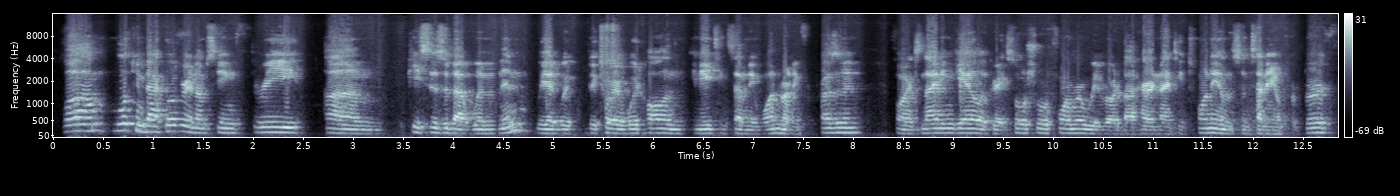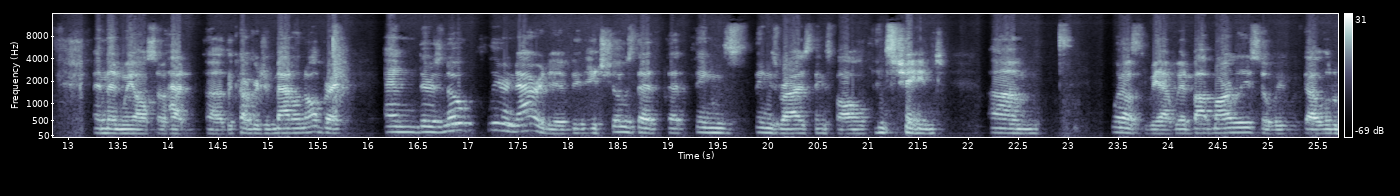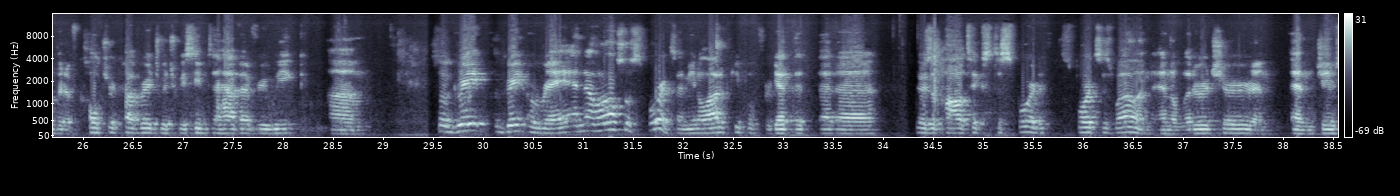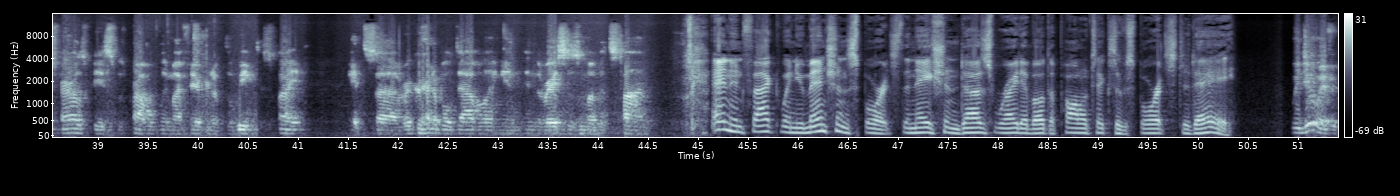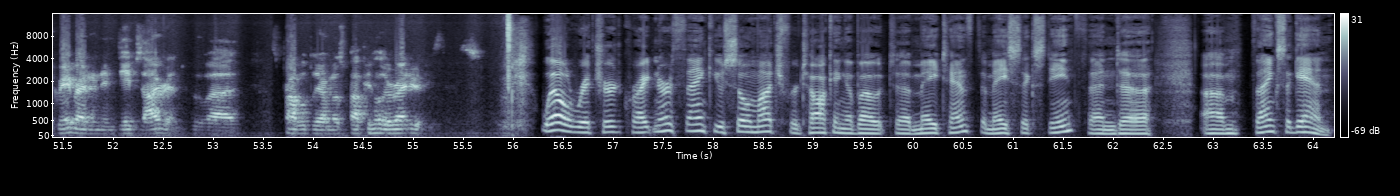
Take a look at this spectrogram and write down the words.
Well, I'm looking back over and I'm seeing three um, pieces about women. We had Victoria Woodhull in, in 1871 running for president. Florence Nightingale, a great social reformer. We wrote about her in 1920 on the centennial of her birth. And then we also had uh, the coverage of Madeleine Albright. And there's no clear narrative. It, it, shows that, that things things rise, things fall, things change. Um, what else did we have? We had Bob Marley, so we, have got a little bit of culture coverage, which we seem to have every week. Um, so a great, a great array, and also sports. I mean, a lot of people forget that that uh, there's a politics to sport, sports as well, and, and a literature. And, and James Farrell's piece was probably my favorite of the week, despite its uh, regrettable dabbling in, in the racism of its time. And in fact, when you mention sports, the nation does write about the politics of sports today. We do. We have a great writer named Dave Zirin, who uh, is probably our most popular writer these days. Well, Richard Kreitner, thank you so much for talking about uh, May 10th to May 16th, and uh, um, thanks again.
